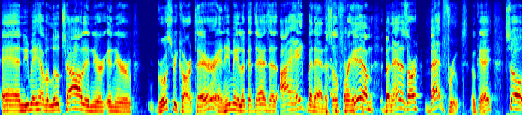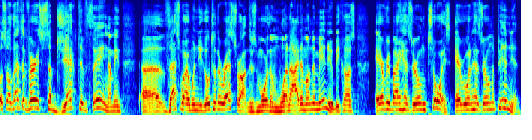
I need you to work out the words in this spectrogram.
And you may have a little child in your, in your grocery cart there and he may look at that and says i hate bananas. So for him bananas are bad fruit okay? So so that's a very subjective thing. I mean uh, that's why when you go to the restaurant there's more than one item on the menu because everybody has their own choice. Everyone has their own opinion.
